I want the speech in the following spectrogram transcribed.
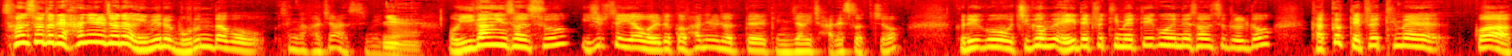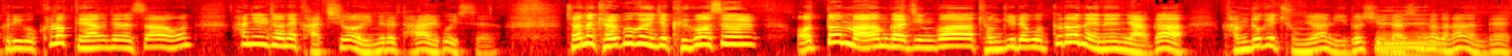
선수들이 한일전의 의미를 모른다고 생각하지 않습니다. 예. 뭐, 이강인 선수, 20세 이하 월드컵 한일전 때 굉장히 잘했었죠. 그리고 지금 A대표팀에 뛰고 있는 선수들도 각급 대표팀에 과 그리고 클럽 대항전을 쌓아온 한일전의 가치와 의미를 다 알고 있어요. 저는 결국은 이제 그것을 어떤 마음가짐과 경기력을 끌어내느냐가 감독의 중요한 리더십이라 음. 생각을 하는데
